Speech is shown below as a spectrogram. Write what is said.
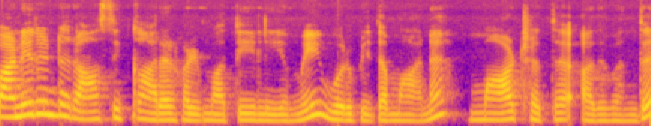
பன்னிரெண்டு ராசிக்காரர்கள் மத்தியிலையுமே ஒரு விதமான மாற்றத்தை அது வந்து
